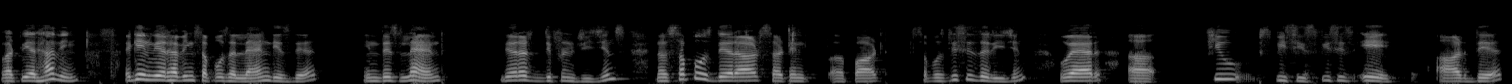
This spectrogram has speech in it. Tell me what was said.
what we are having, again we are having suppose a land is there. In this land, there are different regions. Now suppose there are certain uh, part, suppose this is the region where uh, few species, species A are there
